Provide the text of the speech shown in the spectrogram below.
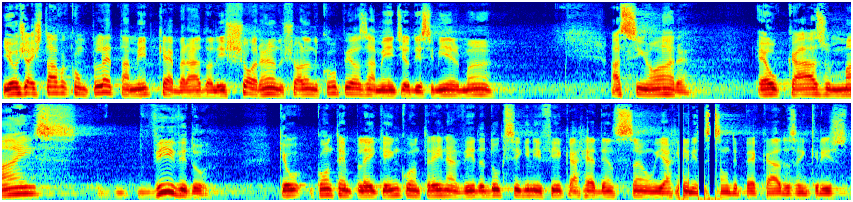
E eu já estava completamente quebrado ali, chorando, chorando copiosamente. Eu disse: Minha irmã, a senhora é o caso mais vívido que eu contemplei, que eu encontrei na vida do que significa a redenção e a remissão de pecados em Cristo.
